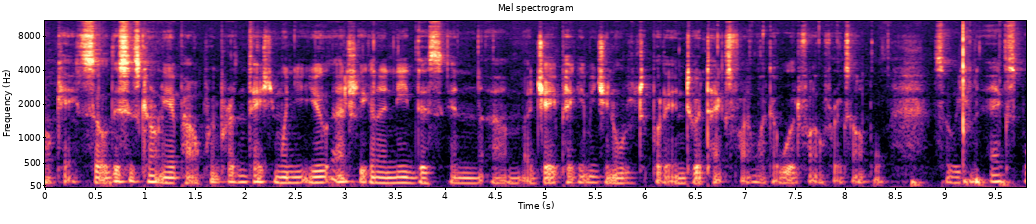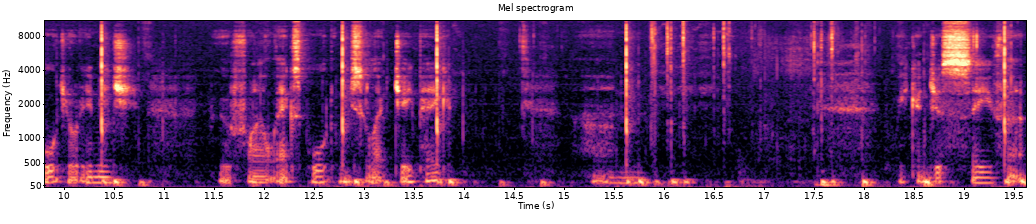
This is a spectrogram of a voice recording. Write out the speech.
Okay, so this is currently a PowerPoint presentation. When you, you're actually going to need this in um, a JPEG image in order to put it into a text file, like a Word file, for example. So we can export your image, your file export, we select JPEG. Um, we can just save that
